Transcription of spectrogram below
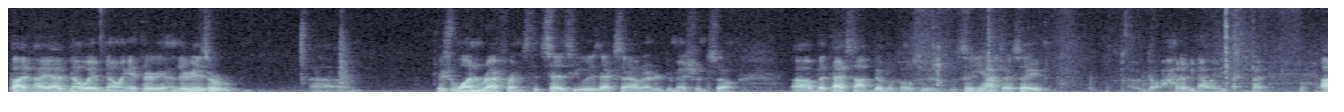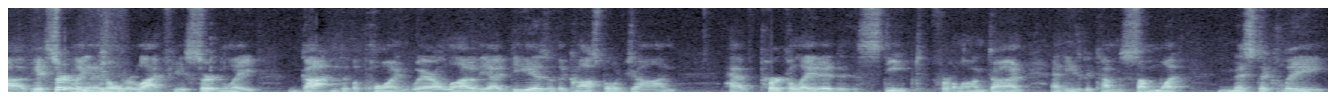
but I have no way of knowing it. There, there is a um, there's one reference that says he was exiled under Domitian. So, uh, but that's not biblical. So, so you have to say, how do we know anything? But uh, it's certainly in his older life. He's certainly gotten to the point where a lot of the ideas of the Gospel of John have percolated, steeped for a long time, and he's become somewhat mystically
